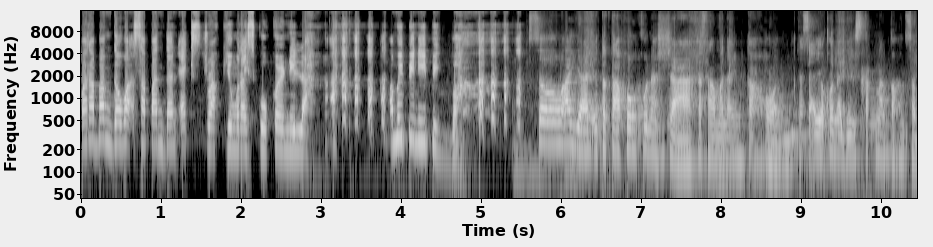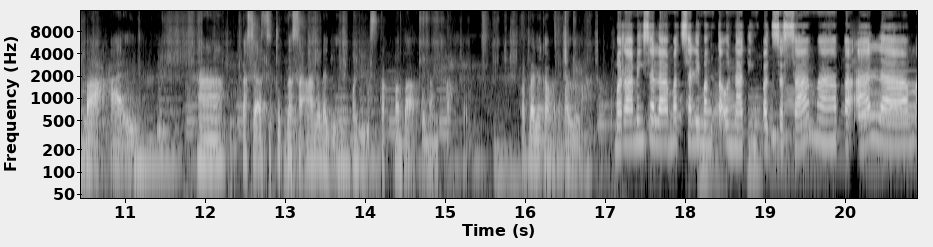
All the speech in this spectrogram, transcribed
Para bang gawa sa pandan extract yung rice cooker nila. Amoy pinipig ba? So, ayan, itatapon ko na siya kasama na yung kahon. Kasi ayoko nag stack ng kahon sa bahay. Ha? Kasi ang sikip na sa amin, nag stack pa ba ako ng kahon. Pabalikan ko kayo. Maraming salamat sa limang taon nating pagsasama. Paalam.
